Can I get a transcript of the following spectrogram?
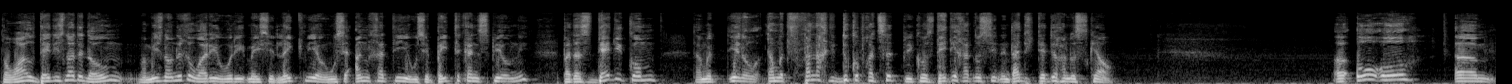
So while daddy's not at home, mommy's nou nie ge-worry hoe die meisie lyk nie, hoe sy aangaan nie, hoe sy buite kan speel nie, but as daddy kom, dan moet you know, dan moet vinnig die doek op gaan sit because daddy gaan nou sien en daddy daddy gaan nou skel. Uh, or or um,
